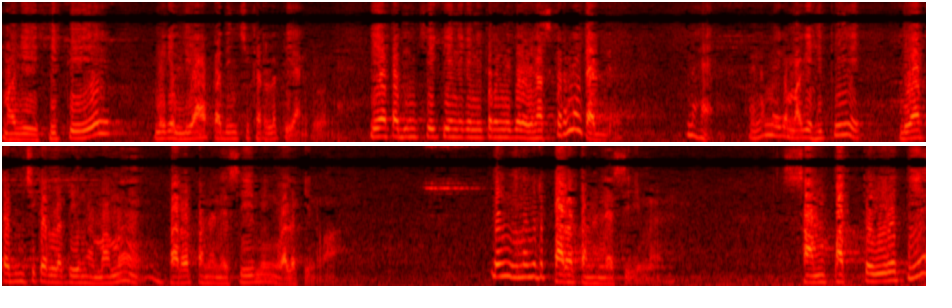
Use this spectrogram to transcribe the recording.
මගේ හිතේ මේක ලියාපදිංචි කරලා තියන්න ඕනේ. ලියාපදිංචි කියන එක නිතර නිතර වෙනස් කරන එකක්ද? නැහැ. එහෙනම් මේක මගේ හිතේ ලියාපදිංචි කරලා තියෙනවා මම පරපණ නැසීමෙන් වළකිනවා. දැන් ඊළඟට පරපණ නැසීම. සම්පත්ත විරතිය,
